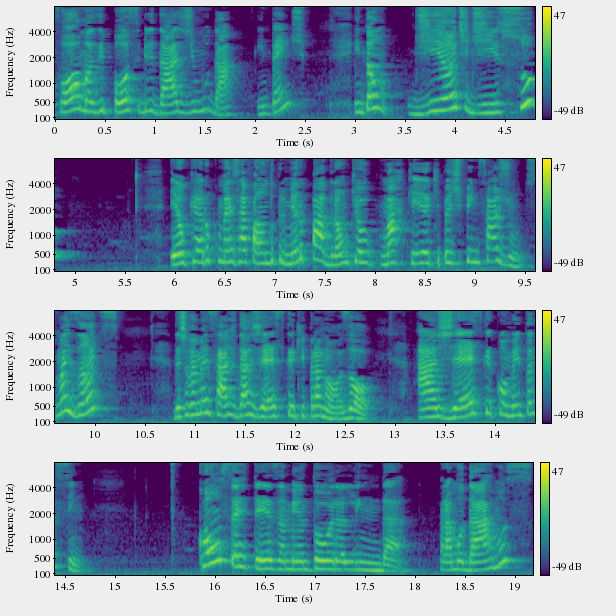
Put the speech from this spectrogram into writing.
formas e possibilidades de mudar, entende? Então, diante disso, eu quero começar falando do primeiro padrão que eu marquei aqui pra gente pensar juntos. Mas antes, deixa eu ver a mensagem da Jéssica aqui pra nós, ó. A Jéssica comenta assim: Com certeza, mentora linda, para mudarmos,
